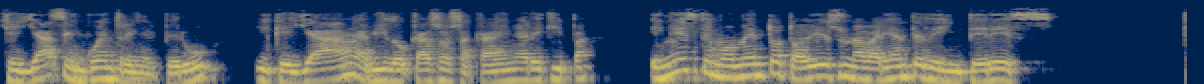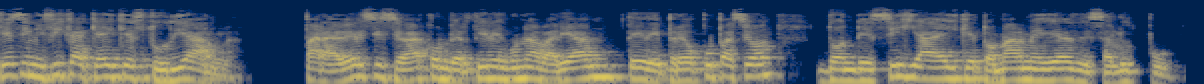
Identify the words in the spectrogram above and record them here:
que ya se encuentra en el Perú y que ya han habido casos acá en Arequipa, en este momento todavía es una variante de interés. ¿Qué significa que hay que estudiarla? Para ver si se va a convertir en una variante de preocupación donde sí ya hay que tomar medidas de salud pública.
